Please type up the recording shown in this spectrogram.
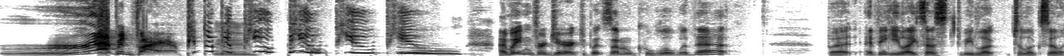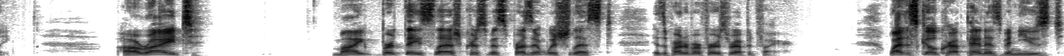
rapid fire. Pew, pew, pew, mm. pew, pew, pew, pew. I'm waiting for Jarek to put something cool with that, but I think he likes us to be look to look silly. All right, my birthday slash Christmas present wish list is a part of our first rapid fire. Why the Skillcraft pen has been used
